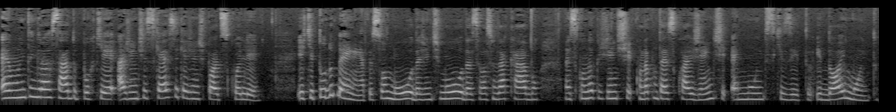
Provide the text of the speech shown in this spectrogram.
é muito engraçado porque a gente esquece que a gente pode escolher. E que tudo bem, a pessoa muda, a gente muda, as relações acabam, mas quando a gente, quando acontece com a gente é muito esquisito e dói muito.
